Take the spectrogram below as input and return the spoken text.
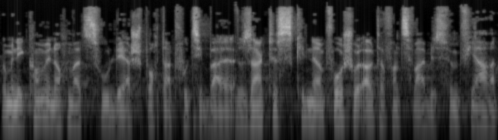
Dominik, kommen wir noch mal zu der Sportart Futsiball. Du sagtest Kinder im Vorschulalter von zwei bis fünf Jahren.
